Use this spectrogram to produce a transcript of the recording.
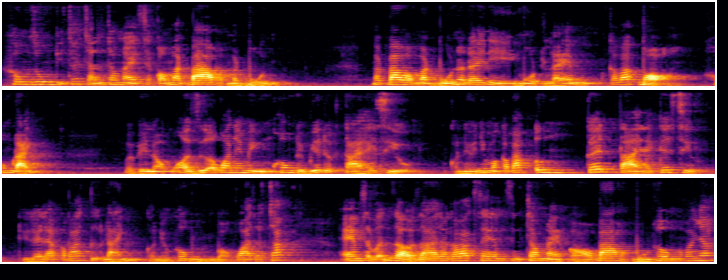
Không rung thì chắc chắn trong này sẽ có mặt bao hoặc mặt 4 mặt bao hoặc mặt 4 ở đây thì một là em, các bác bỏ, không đánh. Bởi vì nó cũng ở giữa quan nên mình cũng không thể biết được tài hay xỉu. Còn nếu như mà các bác ưng kết tài hay kết xỉu thì đấy là các bác tự đánh, còn nếu không thì mình bỏ qua cho chắc. Em sẽ vẫn dở ra cho các bác xem xem trong này có 3 hoặc 4 không các bác nhá.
